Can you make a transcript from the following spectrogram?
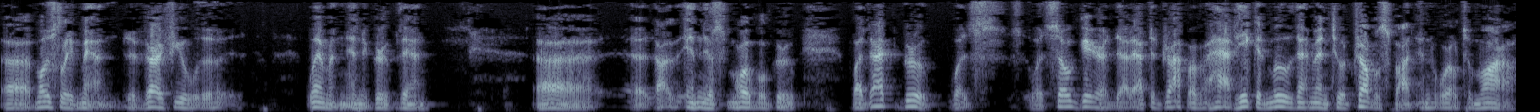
uh, mostly men. Very few uh, women in the group then, uh, uh, in this mobile group. But that group was was so geared that at the drop of a hat, he could move them into a trouble spot in the world tomorrow.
